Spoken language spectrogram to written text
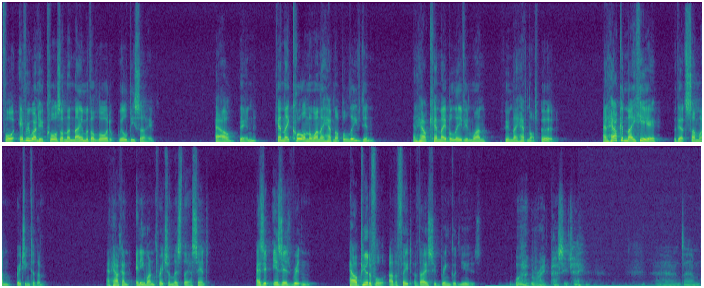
For everyone who calls on the name of the Lord will be saved. How, then, can they call on the one they have not believed in? And how can they believe in one whom they have not heard? And how can they hear without someone preaching to them? And how can anyone preach unless they are sent? As it is is written, How beautiful are the feet of those who bring good news. What a great passage, eh? And um,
